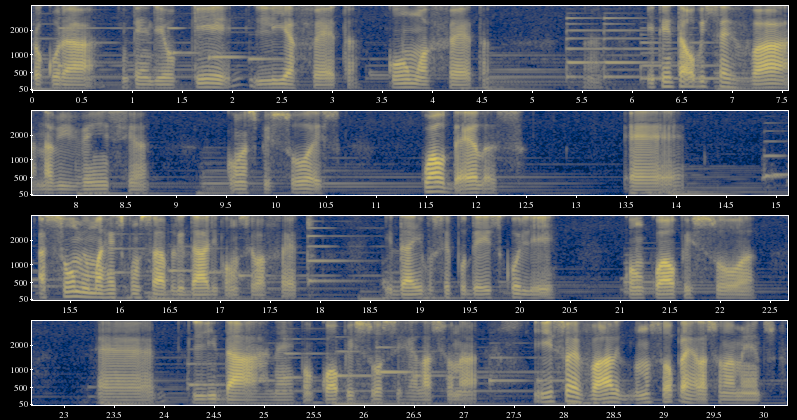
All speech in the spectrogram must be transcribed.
procurar entender o que lhe afeta, como afeta, né? e tentar observar na vivência com as pessoas qual delas é, assume uma responsabilidade com o seu afeto e daí você poder escolher com qual pessoa é, lidar, né? com qual pessoa se relacionar. E isso é válido não só para relacionamentos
